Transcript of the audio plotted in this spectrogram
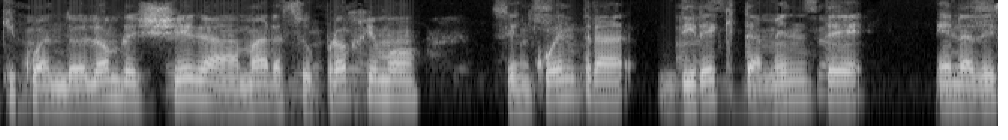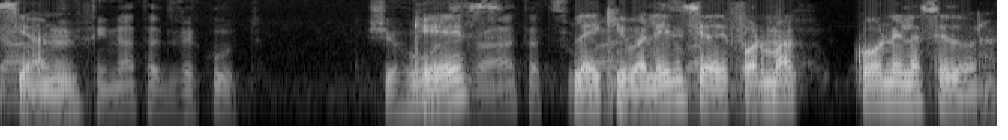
que cuando el hombre llega a amar a su prójimo, se encuentra directamente en adhesión, que es la equivalencia de forma con el Hacedor.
